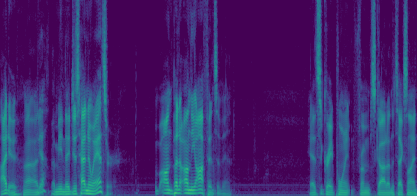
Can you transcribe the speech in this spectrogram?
I do. Uh, Yeah. I mean, they just had no answer on, but on the offensive end, Yeah, that's a great point from Scott on the text line.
